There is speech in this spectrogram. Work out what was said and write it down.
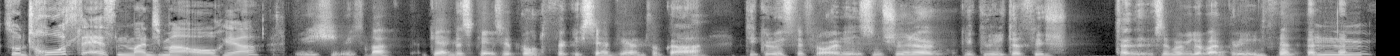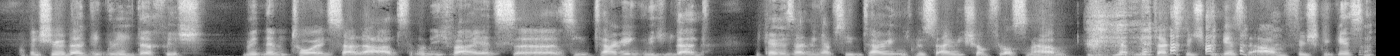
So ein Trostessen manchmal auch, ja? Ich, ich mag gern das Käsebrot, wirklich sehr gern sogar. Die größte Freude ist ein schöner gegrillter Fisch. Da sind wir wieder beim Grillen. Mhm. ein schöner gegrillter Fisch mit einem tollen Salat. Und ich war jetzt äh, sieben Tage in Griechenland ich kann ja sagen, ich habe sieben Tage, ich müsste eigentlich schon Flossen haben. Ich habe Mittagsfisch gegessen, Abendfisch gegessen,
